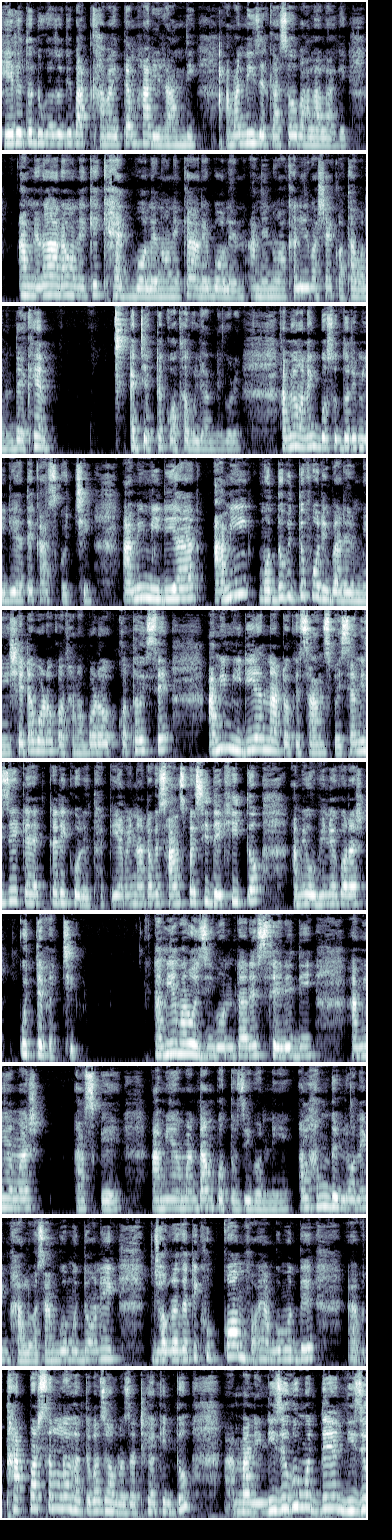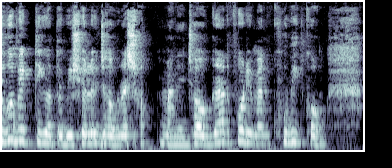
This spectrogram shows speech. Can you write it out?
হেরে তো দুগা যদি ভাত খাবাইতাম হাড়ি রান্ধি, আমার নিজের কাছেও ভালো লাগে। আপনারা আরও অনেকে খ্যাত বলেন, অনেকে আরে বলেন আনে নোয়াখালীর ভাষায় কথা বলেন। দেখেন আর যে একটা কথা বলি আপনি করে। আমি অনেক বছর ধরে মিডিয়াতে কাজ করছি। আমি মিডিয়ার, আমি মধ্যবিত্ত পরিবারের মেয়ে, সেটা বড় কথা না। বড় কথা হইছে, আমি মিডিয়ার নাটকে চান্স পাইছি। আমি যে ক্যারেক্টারই করে থাকি, আমি নাটকে চান্স পাইছি দেখি তো আমি অভিনয় করা করতে পারছি। আমি আমার ওই জীবনটারে ছেড়ে দিই। আমি আমার আজকে আমি আমার দাম্পত্য জীবন নিয়ে। আলহামদুলিল্লাহ অনেক ভালো আছে। আমগোর মধ্যে অনেক ঝগড়াঝাটি খুব কম হয়। আমগোর মধ্যে থার্ড পার্সন হয়তো বা ঝগড়াঝাটি হয় কিন্তু মানে নিজেগো মধ্যে, নিজেগো ব্যক্তিগত বিষয় ঝগড়া মানে ঝগড়ার পরিমাণ খুবই কম।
